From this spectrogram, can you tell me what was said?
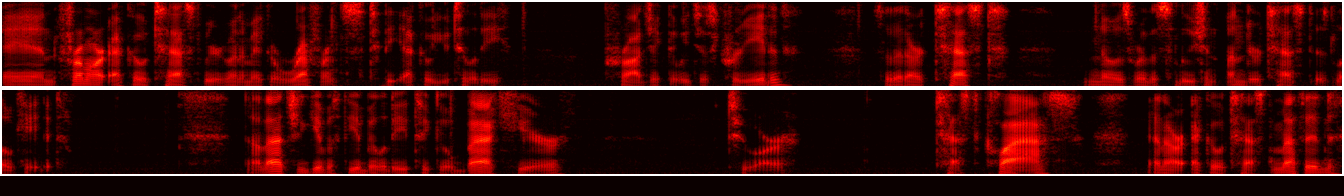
And from our echo test, we are going to make a reference to the echo utility project that we just created so that our test knows where the solution under test is located. Now that should give us the ability to go back here to our test class and our echo test method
